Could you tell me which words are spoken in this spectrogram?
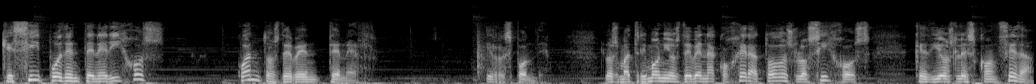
que sí pueden tener hijos, cuántos deben tener? Y responde, los matrimonios deben acoger a todos los hijos que Dios les conceda.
